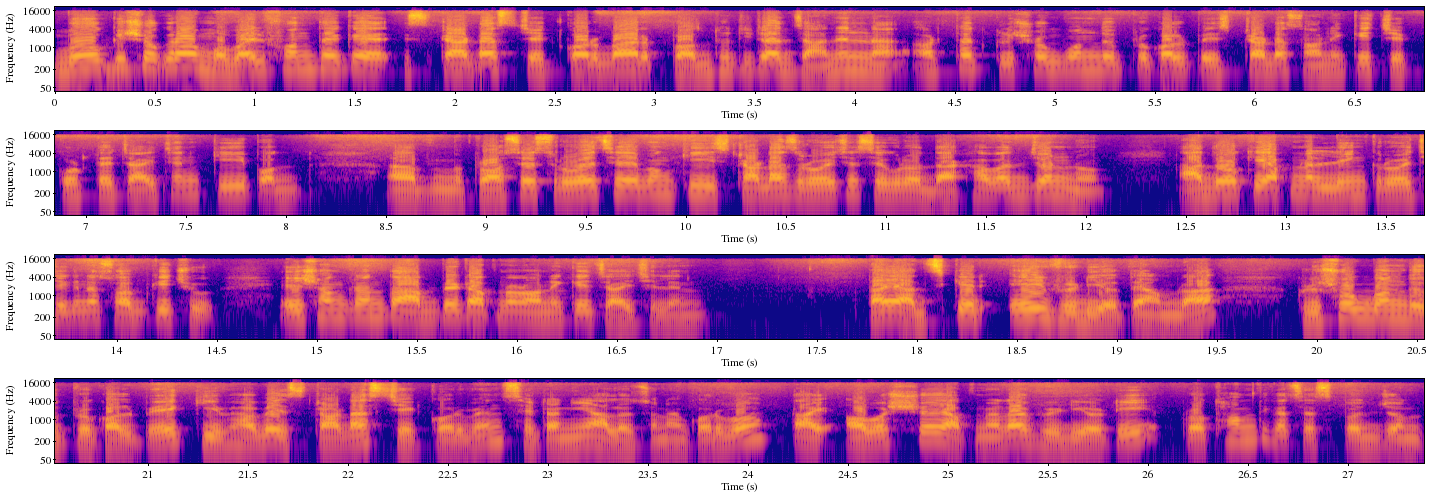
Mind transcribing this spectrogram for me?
বহু কৃষকরা মোবাইল ফোন থেকে স্ট্যাটাস চেক করবার পদ্ধতিটা জানেন না, অর্থাৎ কৃষক বন্ধু প্রকল্পে স্ট্যাটাস অনেকেই চেক করতে চাইছেন কি প্রসেস রয়েছে এবং কি স্ট্যাটাস রয়েছে সেগুলো দেখাবার জন্য। আদৌ কি আপনার লিঙ্ক রয়েছে কিনা সব কিছু এই সংক্রান্ত আপডেট আপনারা অনেকেই চাইছিলেন। তাই আজকের এই ভিডিওতে আমরা কৃষক বন্ধু প্রকল্পে কীভাবে স্ট্যাটাস চেক করবেন সেটা নিয়ে আলোচনা করব। তাই অবশ্যই আপনারা ভিডিওটি প্রথম থেকে শেষ পর্যন্ত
